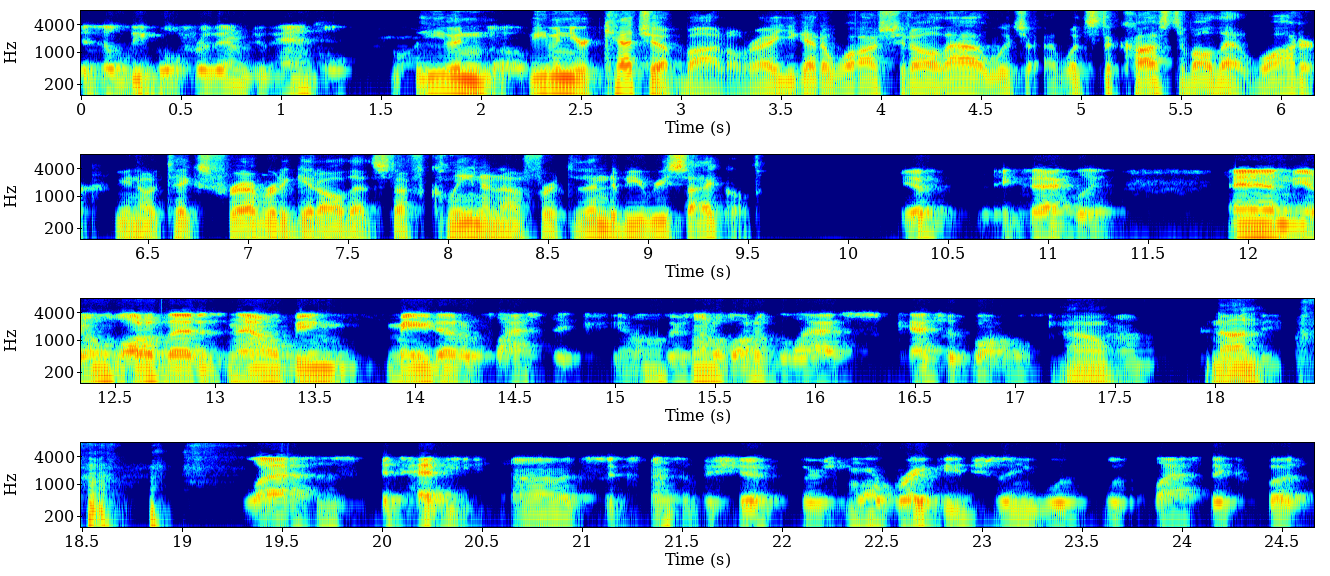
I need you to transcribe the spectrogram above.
is illegal for them to handle. Even so, even your ketchup bottle, right? You got to wash it all out. Which what's the cost of all that water? You know, it takes forever to get all that stuff clean enough for it to then to be recycled. Yep, exactly. And you know, a lot of that is now being made out of plastic. You know, there's not a lot of glass ketchup bottles. No, um, none. glass is it's heavy. Um, it's expensive to ship. There's more breakage than you would with plastic, but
